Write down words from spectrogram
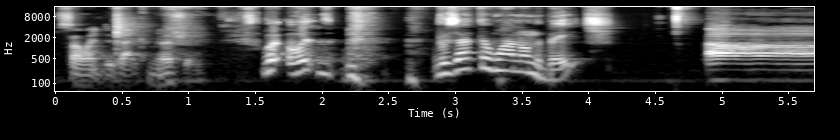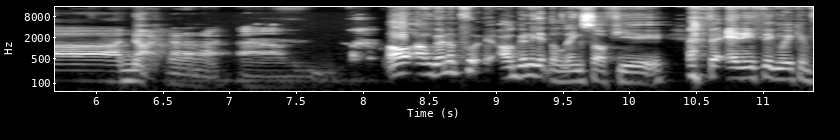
so I went and did that commercial. Wa- Was, was that the one on the beach? Uh no, no, no, no. Um, Oh, I'm gonna put. I'm gonna get the links off you for anything we can,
